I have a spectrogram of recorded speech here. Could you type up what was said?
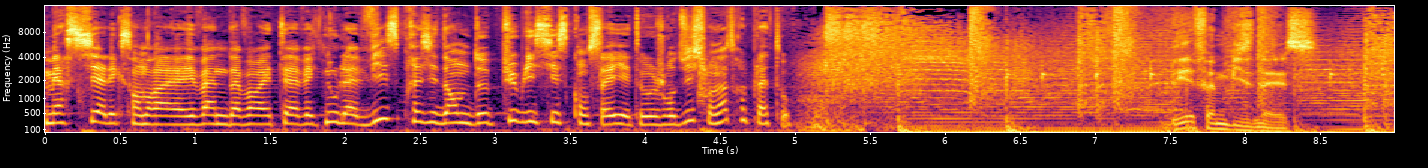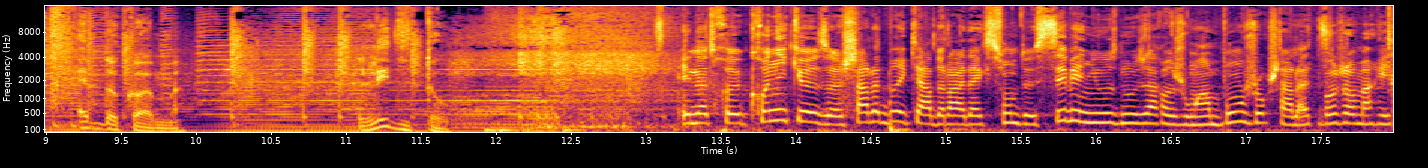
Merci Alexandra Evan d'avoir été avec nous. La vice-présidente de Publicis Conseil était aujourd'hui sur notre plateau. BFM Business, Hebdocom, l'édito. Et notre chroniqueuse Charlotte Bricard de la rédaction de CB News nous a rejoint. Bonjour Charlotte. Bonjour Marie.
